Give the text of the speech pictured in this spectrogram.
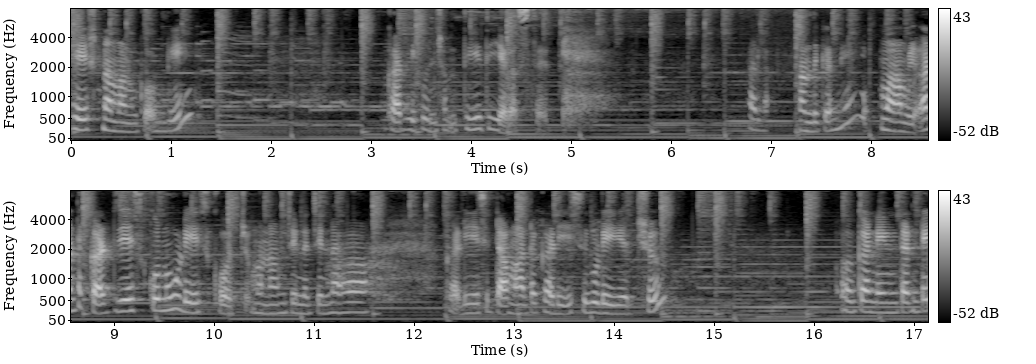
చేసినాం అనుకోండి కర్రీ కొంచెం తీయ తీయగా వస్తుంది. అలా అందుకని మామూలుగా అంటే కట్ చేసుకొని కూడా వేసుకోవచ్చు. మనం చిన్న చిన్నగా కట్ చేసి టమాటా కట్ చేసి కూడా వేయచ్చు. కానీ ఏంటంటే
